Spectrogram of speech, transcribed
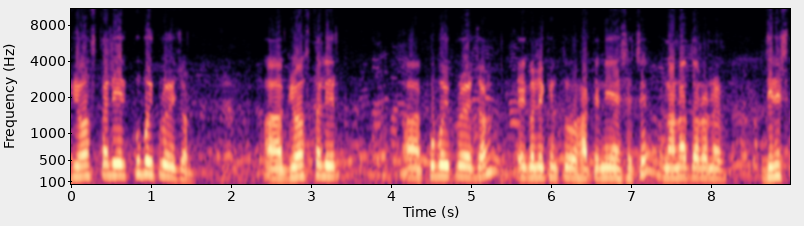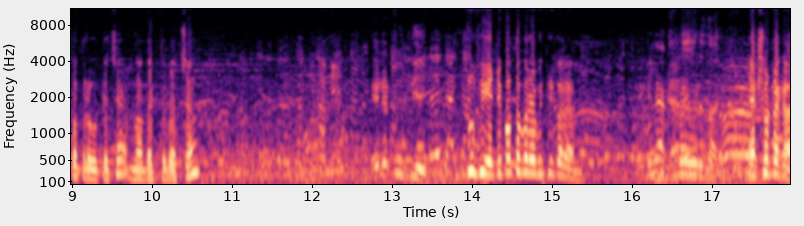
গৃহস্থালির খুবই প্রয়োজন। গৃহস্থালির খুবই প্রয়োজন। এগুলি কিন্তু হাটে নিয়ে এসেছে। নানা ধরনের জিনিসপত্র উঠেছে আপনারা দেখতে পাচ্ছেন। এটা টুকরি ট্রফি এটা কত করে বিক্রি করেন? একশো টাকা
